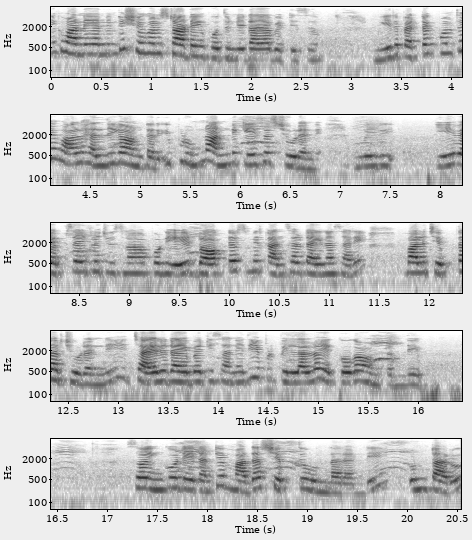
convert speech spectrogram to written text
మీకు వన్ ఇయర్ నుండి షుగర్ స్టార్ట్ అయిపోతుంది డయాబెటీస్. మీరు పెట్టకపోతే వాళ్ళు హెల్తీగా ఉంటారు. ఇప్పుడు ఉన్న అన్ని కేసెస్ చూడండి. మీరు ఏ వెబ్సైట్లో చూసినా కొన్ని ఏ డాక్టర్స్ మీరు కన్సల్ట్ అయినా సరే వాళ్ళు చెప్తారు చూడండి. చైల్డ్ డయాబెటీస్ అనేది ఇప్పుడు పిల్లల్లో ఎక్కువగా ఉంటుంది. సో ఇంకోటి ఏంటంటే మదర్స్ చెప్తూ ఉండారండి. ఉంటారు.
